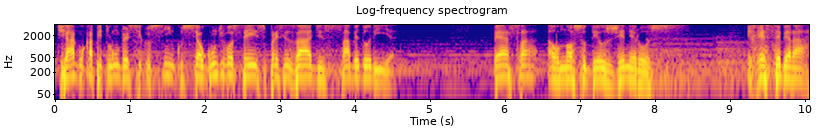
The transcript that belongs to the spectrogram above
Tiago capítulo 1, versículo 5: Se algum de vocês precisar de sabedoria, Peça ao nosso Deus generoso e receberá,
